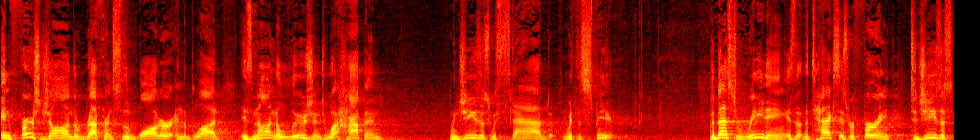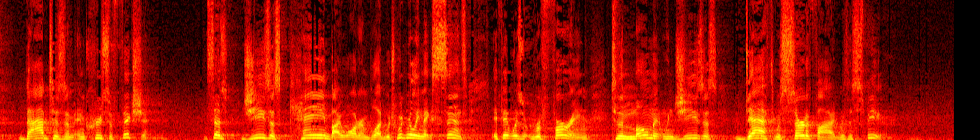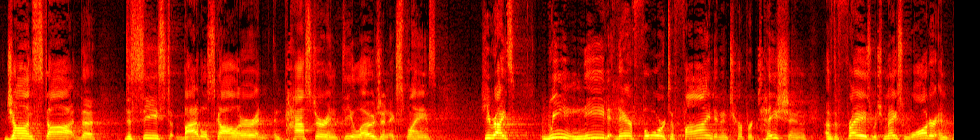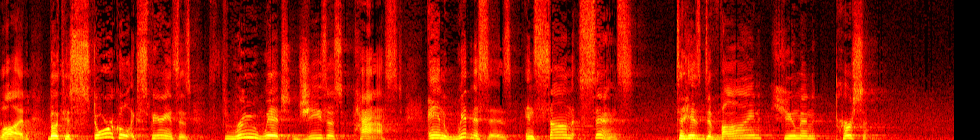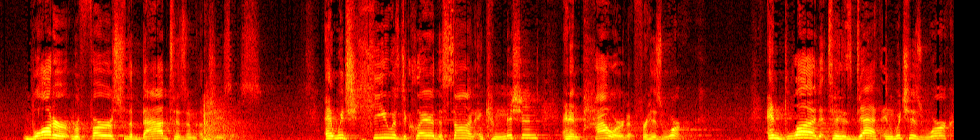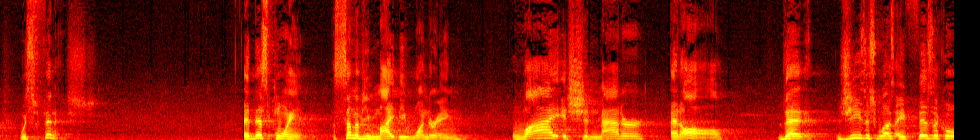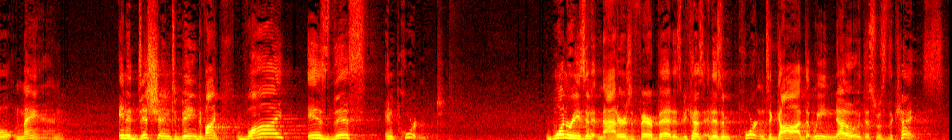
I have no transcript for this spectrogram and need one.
In 1 John, the reference to the water and the blood is not an allusion to what happened when Jesus was stabbed with the spear. The best reading is that the text is referring to Jesus' baptism and crucifixion. It says Jesus came by water and blood, which wouldn't really make sense if it was referring to the moment when Jesus' death was certified with a spear. John Stott, the deceased Bible scholar and, and pastor and theologian, explains, he writes, we need, therefore, to find an interpretation of the phrase which makes water and blood both historical experiences through which Jesus passed and witnesses, in some sense, to his divine human person. Water refers to the baptism of Jesus, at which he was declared the Son and commissioned and empowered for his work, and blood to his death, in which his work was finished. At this point, some of you might be wondering why it should matter at all that Jesus was a physical man in addition to being divine. Why is this important? One reason it matters a fair bit is because it is important to God that we know this was the case.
